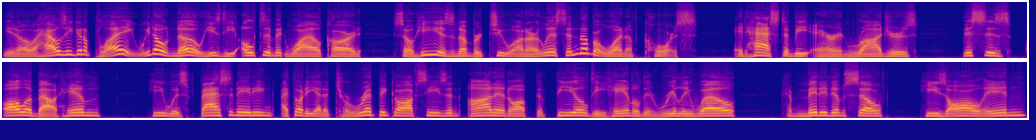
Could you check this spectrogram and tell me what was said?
You know, how's he going to play? We don't know. He's the ultimate wild card. So he is number two on our list. And number one, of course, it has to be Aaron Rodgers. This is all about him. He was fascinating. I thought he had a terrific offseason on and off the field. He handled it really well, committed himself. He's all in.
